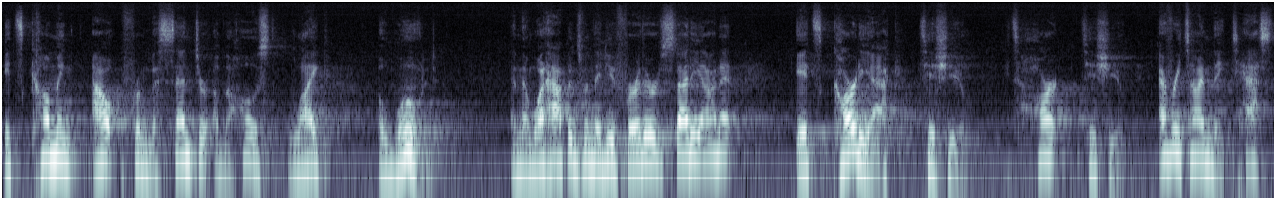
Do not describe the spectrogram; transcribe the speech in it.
it's coming out from the center of the host like a wound. And then what happens when they do further study on it? It's cardiac tissue, it's heart tissue. Every time they test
